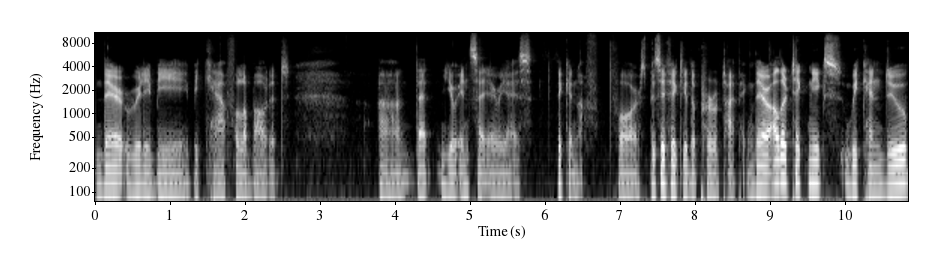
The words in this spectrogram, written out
there really be, be careful about it, uh, that your inside area is thick enough for specifically the prototyping. There are other techniques we can do,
